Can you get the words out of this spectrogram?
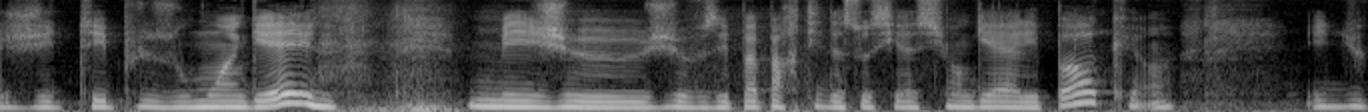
j'étais plus ou moins gay. Mais je ne faisais pas partie d'associations gays à l'époque. Et du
